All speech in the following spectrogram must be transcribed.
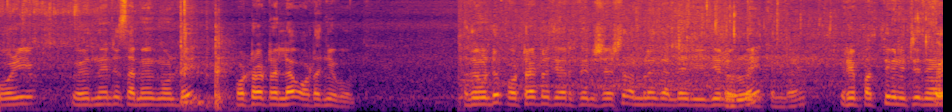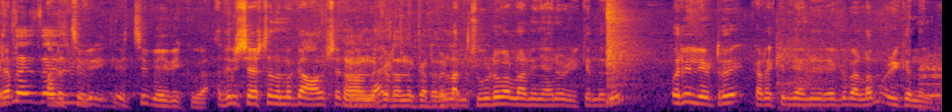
കോഴി വരുന്നതിന്റെ സമയം കൊണ്ട് പൊട്ടോട്ടോ എല്ലാം ഉടഞ്ഞു പോകും. അതുകൊണ്ട് പൊട്ടാറ്റോ ചേർത്തതിന് ശേഷം നമ്മൾ നല്ല രീതിയിലൊന്ന് ഒരു പത്ത് മിനിറ്റ് നേരം അടച്ച് വെച്ച് വേവിക്കുക. അതിനുശേഷം നമുക്ക് ആവശ്യത്തിന് വെള്ളം ചൂടുവെള്ളമാണ് ഞാൻ ഒഴിക്കുന്നത്. ഒരു ലിറ്റർ കണക്കിൽ ഞാൻ ഇതിലേക്ക് വെള്ളം ഒഴിക്കുന്നുണ്ട്.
